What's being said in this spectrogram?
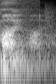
mine.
